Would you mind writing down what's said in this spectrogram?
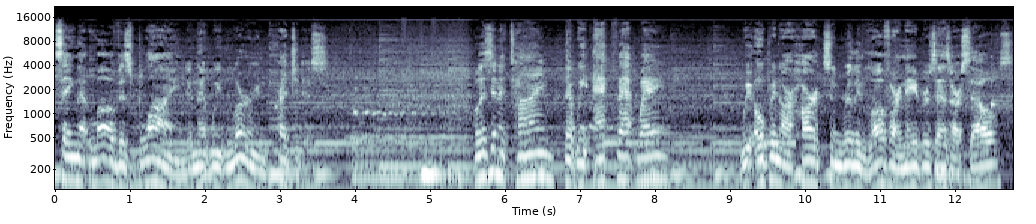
saying that love is blind and that we learn prejudice. Well, isn't it time that we act that way? We open our hearts and really love our neighbors as ourselves?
